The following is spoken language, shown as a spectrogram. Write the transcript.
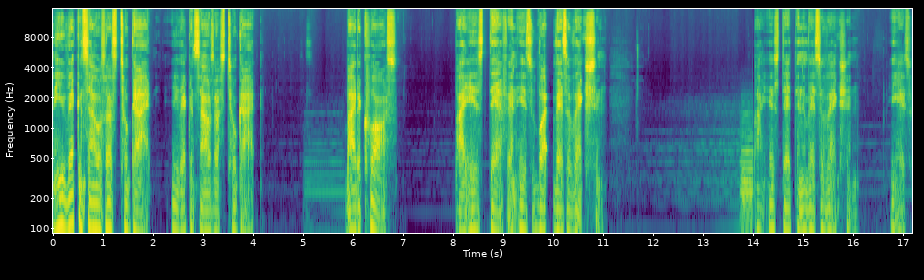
And he reconciles us to God. He reconciles us to God by the cross, by his death and his resurrection. By his death and resurrection, he has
